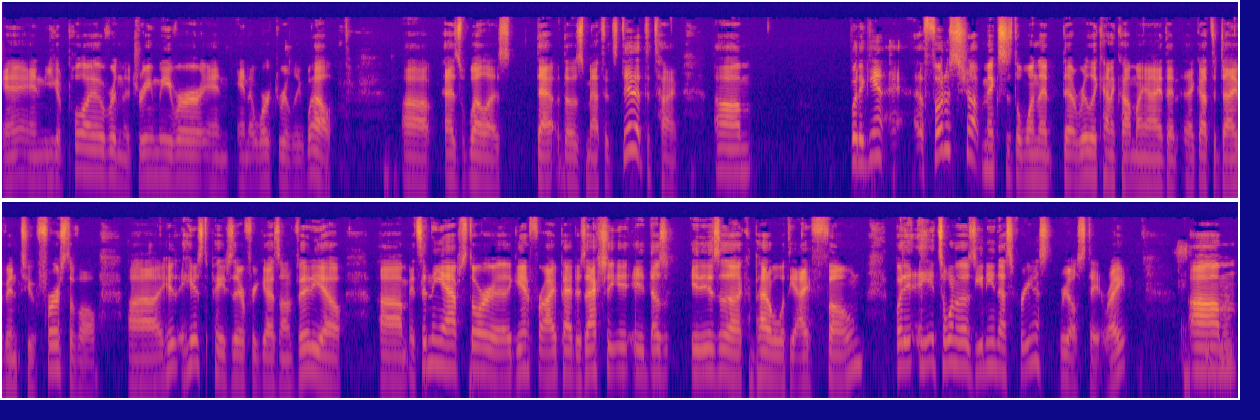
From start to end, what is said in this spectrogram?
and, and you could pull it over in the Dreamweaver, and and it worked really well, uh, as well as that those methods did at the time. Um, but again, Photoshop Mix is the one that, that really kind of caught my eye that I got to dive into. First of all, uh, here, here's the page there for you guys on video. Um, it's in the App Store again for iPad. There's actually it, it does it is uh, compatible with the iPhone, but it, it's one of those you need that screen real estate, right? Um,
